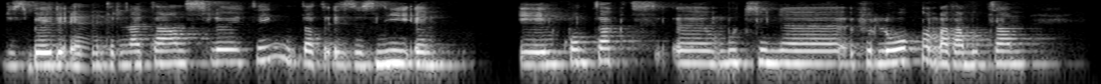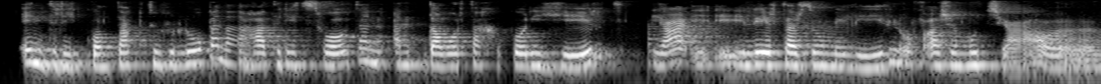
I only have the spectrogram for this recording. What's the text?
dus bij de internetaansluiting. Dat is dus niet in één contact uh, moeten uh, verlopen, maar dat moet dan in drie contacten verlopen. En dan gaat er iets fout en, en dan wordt dat gecorrigeerd. Ja, je, je, leert daar zo mee leven. Of als je moet, ja... Uh,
